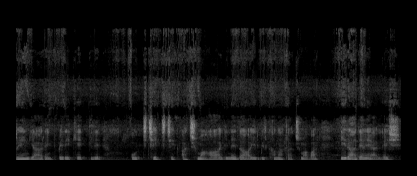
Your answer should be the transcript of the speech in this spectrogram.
rengarenk, bereketli o çiçek çiçek açma haline dair bir kanat açma var. İradene yerleş.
